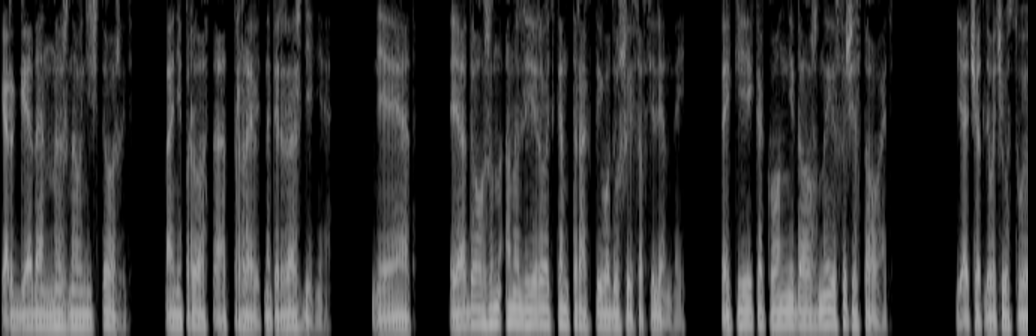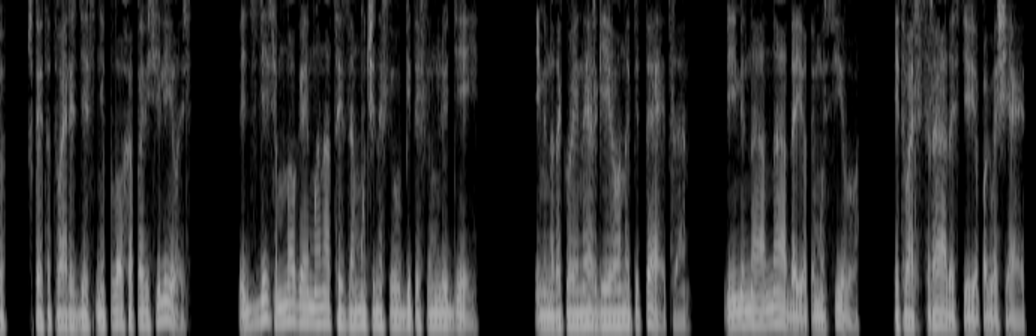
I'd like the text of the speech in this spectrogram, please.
Каргада нужно уничтожить, а не просто отправить на перерождение. Нет, я должен аннулировать контракт его души со Вселенной. Такие, как он, не должны существовать. Я отчетливо чувствую, что эта тварь здесь неплохо повеселилась. Ведь здесь много эманаций замученных и убитых им людей. Именно такой энергией он и питается. И именно она дает ему силу, и тварь с радостью ее поглощает.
